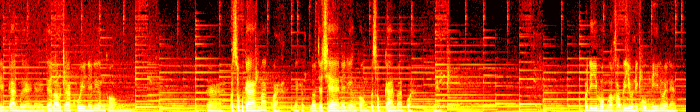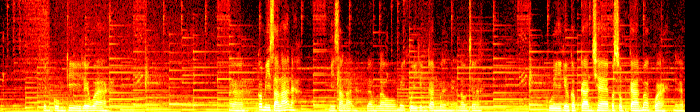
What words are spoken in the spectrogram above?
ถึงการเมืองนะแต่เราจะคุยในเรื่องของอประสบการณ์มากกว่านะครับ เราจะแชร์ในเรื่องของประสบการณ์มากกว่า พอดีผมก็เข้าไปอยู่ในกลุ่มนี้ด้วยนะ เป็นกลุ่มที่เรียกว่าเอ่อก็มีสาระนะ มีสาระนะเราเราไม่คุยถึงการเมืองเนี่ยเราจะคุยเกี่ยวกับการแชร์ประสบการณ์มากกว่านะครับ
